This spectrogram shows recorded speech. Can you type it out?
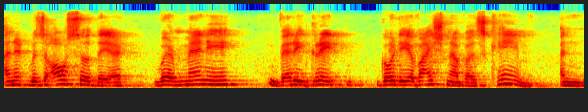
and it was also there where many very great Gaudiya Vaishnavas came and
